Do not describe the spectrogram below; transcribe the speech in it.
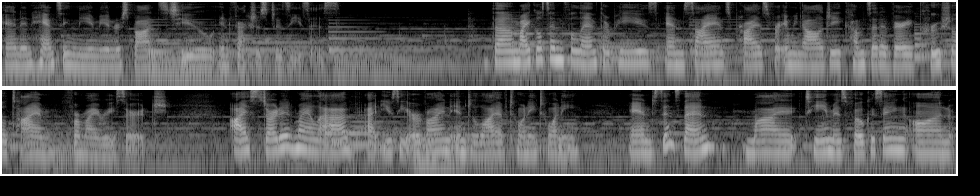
and enhancing the immune response to infectious diseases. The Michelson Philanthropies and Science Prize for Immunology comes at a very crucial time for my research. I started my lab at UC Irvine in July of 2020, and since then, my team is focusing on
